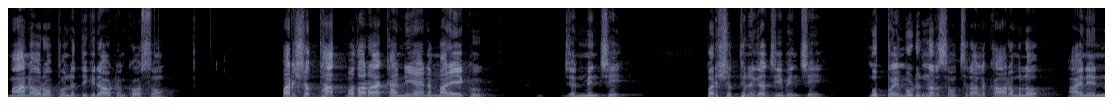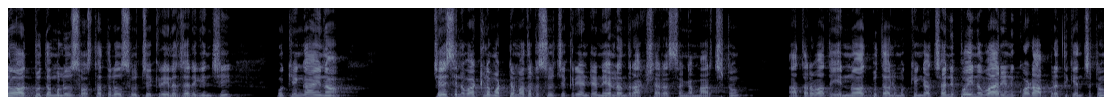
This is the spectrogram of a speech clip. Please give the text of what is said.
మానవ రూపంలో దిగి రావటం కోసం పరిశుద్ధాత్మ ద్వారా కన్య అయిన మరేకు జన్మించి పరిశుద్ధునిగా జీవించి ముప్పై మూడున్నర సంవత్సరాల కాలంలో ఆయన ఎన్నో అద్భుతములు స్వస్థతలు సూచక్రియలు జరిగించి ముఖ్యంగా ఆయన చేసిన వాటిలో మొట్టమొదటి సూచక్రియ అంటే నీళ్ళని ద్రాక్షారసంగా మార్చటం ఆ తర్వాత ఎన్నో అద్భుతాలు ముఖ్యంగా చనిపోయిన వారిని కూడా బ్రతికించటం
